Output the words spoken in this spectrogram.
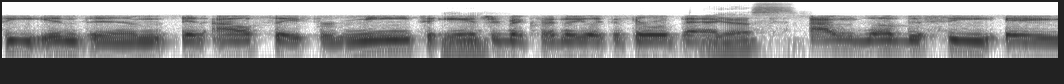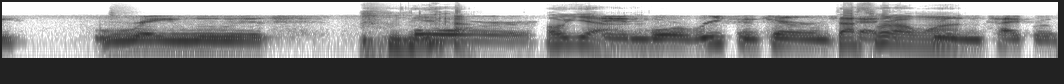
see in them? And I'll say for me to answer back because I know you like to throw it back. Yes. I would love to see a Ray Lewis Yeah. or Oh, yeah. in more recent terms, That's what I want. Queen type of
